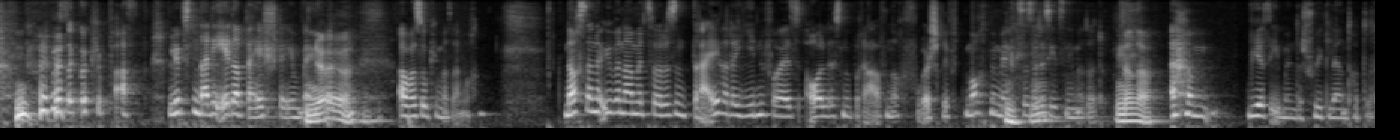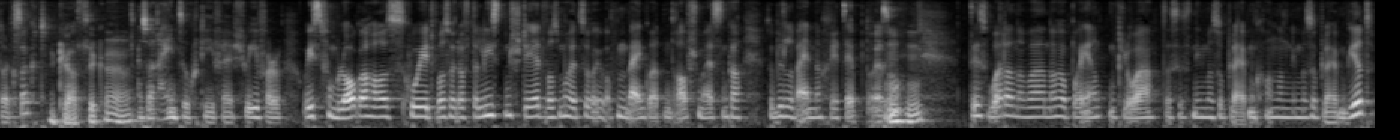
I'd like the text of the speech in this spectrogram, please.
ich habe gesagt, okay, passt. Am liebsten da die eh dabei stehen im ja, ja. Aber so können wir es auch machen. Nach seiner Übernahme 2003 hat er jedenfalls alles nur brav nach Vorschrift gemacht. Man merkt, dass er das jetzt nicht mehr tut. Nein, nein. Ähm, wie er es eben in der Schule gelernt hat, hat er gesagt. Ein Klassiker, ja. Also Reinzuchthiefe, Schwefel, alles vom Lagerhaus geholt, was halt auf der Liste steht, was man halt so auf dem Weingarten draufschmeißen kann. So ein bisschen Wein nach Rezept also. Mhm. Das war dann aber nach ein paar Ernten klar, dass es nicht mehr so bleiben kann und nicht mehr so bleiben wird.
